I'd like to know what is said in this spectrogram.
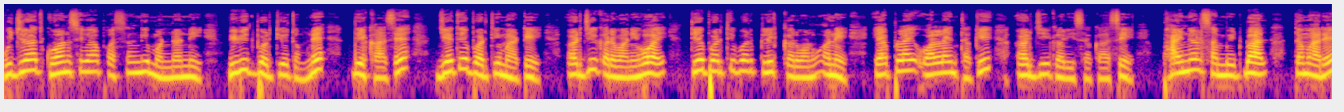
ગુજરાત ગૌણ સેવા પસંદગી મંડળની વિવિધ ભરતીઓ તમને દેખાશે. જે તે ભરતી માટે અરજી કરવાની હોય તે ભરતી પર ક્લિક કરવાનું અને એપ્લાય ઓનલાઈન થકી અરજી કરી શકાશે. ફાઇનલ સબમિટ બાદ તમારે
